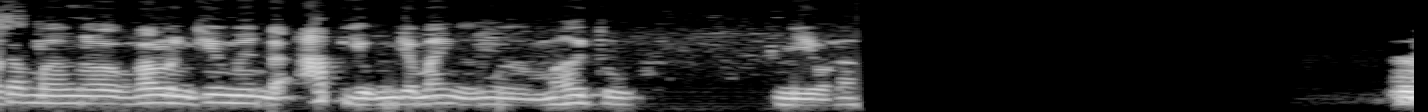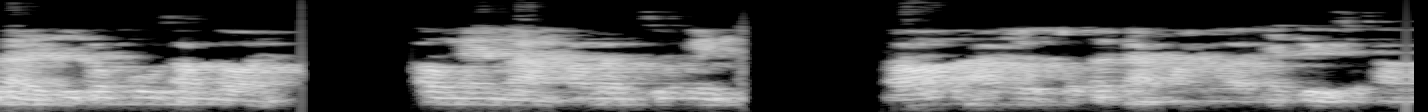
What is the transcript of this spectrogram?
Ờ, cảm ơn ờ, Pháp Luân Chiếu Minh đã áp dụng cho mấy người mới tu nhiều hơn. Thưa Thầy, khi công phu xong rồi, không nên làm Pháp Luân Chiếu Minh. Đó là áp dụng cho tất cả mọi người hay tùy sự thật.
